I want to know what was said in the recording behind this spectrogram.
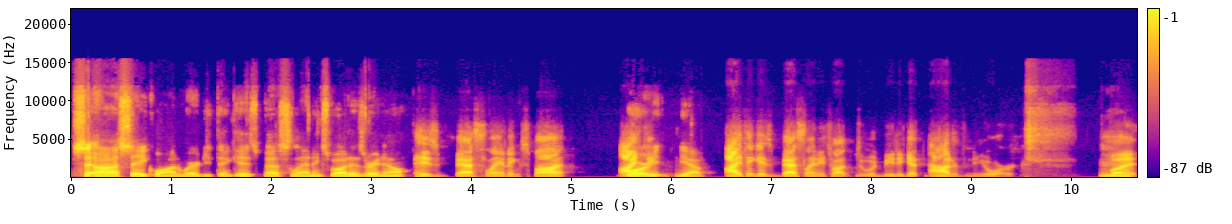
Sa- uh, Saquon, where do you think his best landing spot is right now? His best landing spot. I or think, yeah, I think his best landing spot would be to get out of New York, Mhm. but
